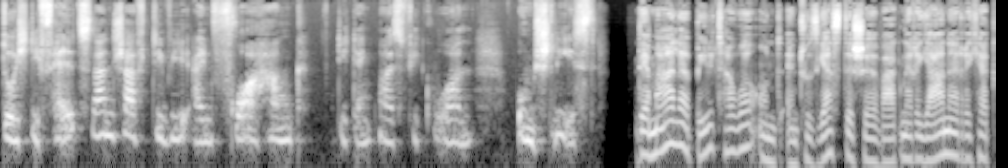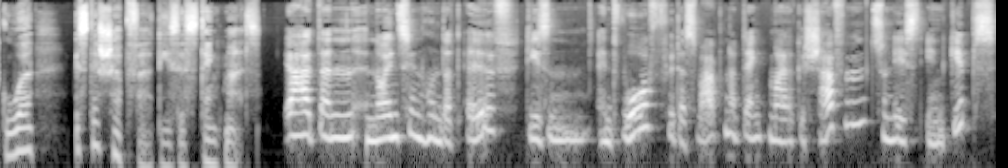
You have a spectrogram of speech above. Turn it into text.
durch die Felslandschaft, die wie ein Vorhang die Denkmalsfiguren umschließt. Der Maler, Bildhauer und enthusiastische Wagnerianer Richard Gur ist der Schöpfer dieses Denkmals. Er hat dann 1911 diesen Entwurf für das Wagner-Denkmal geschaffen, zunächst in Gips,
